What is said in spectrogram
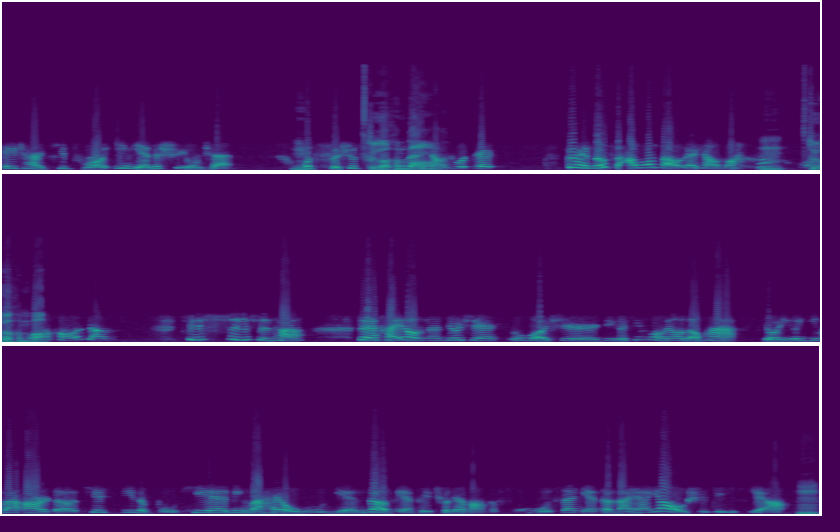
H 二七 Pro 一年的使用权。我此时此刻都在想说，这对对，能砸我脑袋上吗？嗯 这个很棒我好想去试试它。对，还有呢，就是如果是这个新朋友的话，有一个一万二的贴息的补贴，另外还有五年的免费车联网的服务，三年的蓝牙钥匙这一些啊。嗯。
